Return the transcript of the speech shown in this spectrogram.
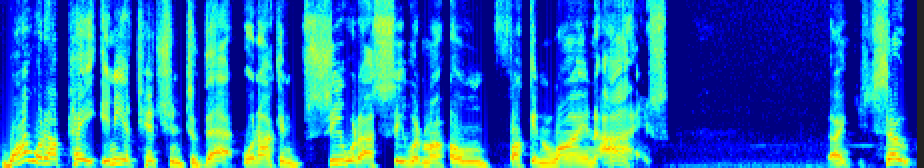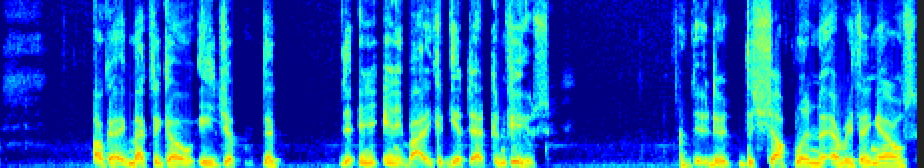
why would I pay any attention to that when I can see what I see with my own fucking lying eyes? Like, so, okay, Mexico, Egypt, that, anybody could get that confused the, the shuffling, everything else.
